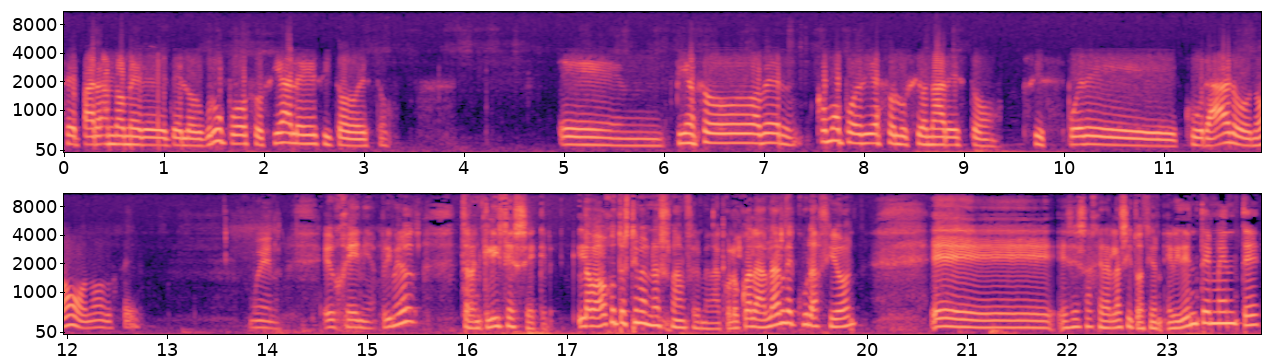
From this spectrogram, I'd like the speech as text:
separándome de, los grupos sociales y todo esto. pienso, a ver, ¿cómo podría solucionar esto? si se puede curar o no, no lo sé. Bueno, Eugenia, primero tranquilícese. La baja autoestima no es una enfermedad, con lo cual hablar de curación eh, es exagerar la situación. Evidentemente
